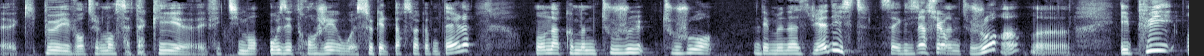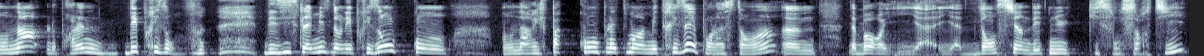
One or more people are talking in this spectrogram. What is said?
euh, qui peut éventuellement s'attaquer euh, effectivement aux étrangers ou à ceux qu'elle perçoit comme tels. On a quand même toujours, toujours des menaces djihadistes, ça existe quand même toujours. hein, euh, et puis, on a le problème des prisons, des islamistes dans les prisons qu'on on n'arrive pas complètement à maîtriser pour l'instant. hein. Euh, D'abord, il y a, il y a d'anciens détenus qui sont sortis.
